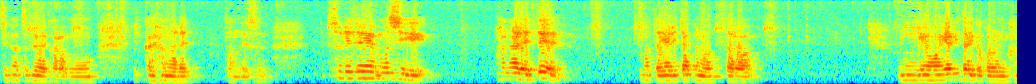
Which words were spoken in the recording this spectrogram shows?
8月ぐらいからもう一回離れたんです。それでもし離れてまたやりたくなったら人間はやりたいところに必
